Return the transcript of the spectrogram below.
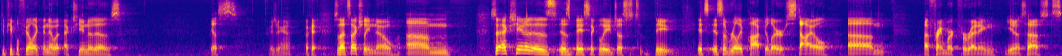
Do people feel like they know what XUnit is? Yes? Raise your hand. Okay, so that's actually no. Um, so XUnit is, is basically just the, it's, it's a really popular style, um, a framework for writing unit tests.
